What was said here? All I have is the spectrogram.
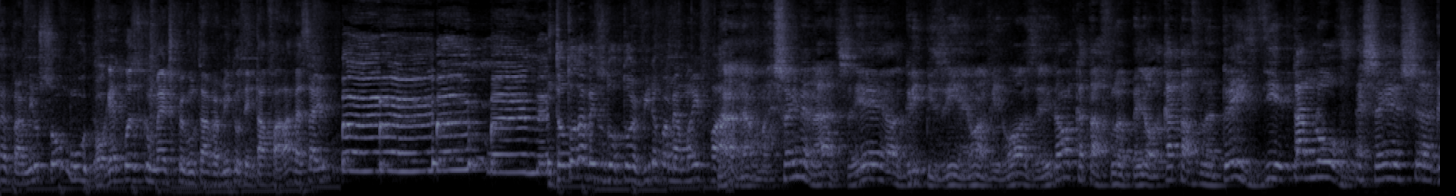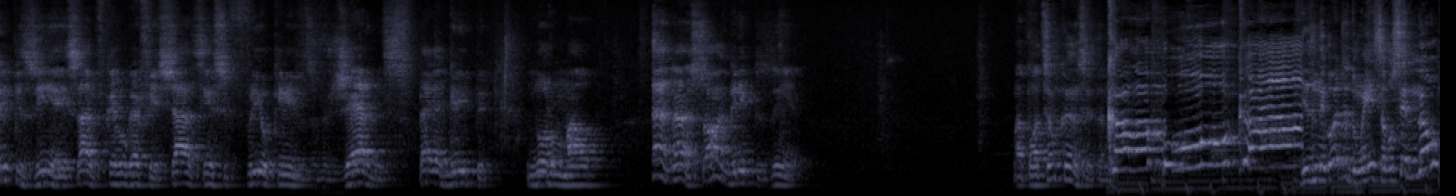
eu- pra mim eu sou mudo. Qualquer coisa que o médico perguntar pra mim que eu tentar falar, vai sair. Então toda vez o doutor vira pra minha mãe e fala. Não, não, mas isso aí não é nada. Isso aí é uma gripezinha, é uma virose. Aí dá uma cataflã pra ele, ó. Cataflã, três dias, ele tá novo. Essa aí isso é uma gripezinha aí, sabe? Fica em lugar fechado, assim, esse frio, aqueles germes. Pega gripe normal. Ah, não, é só uma gripezinha. Mas pode ser um câncer também. Cala a boca! E esse negócio de doença, você não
